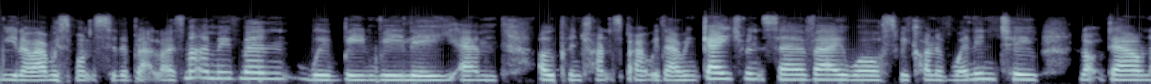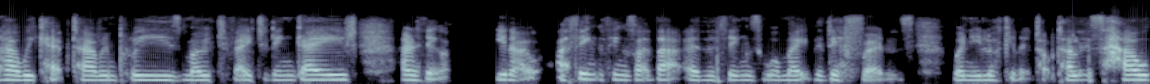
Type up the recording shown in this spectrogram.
you know our response to the black lives matter movement we've been really um, open and transparent with our engagement survey whilst we kind of went into lockdown how we kept our employees motivated engaged and i think you know i think things like that are the things that will make the difference when you're looking at top talents how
